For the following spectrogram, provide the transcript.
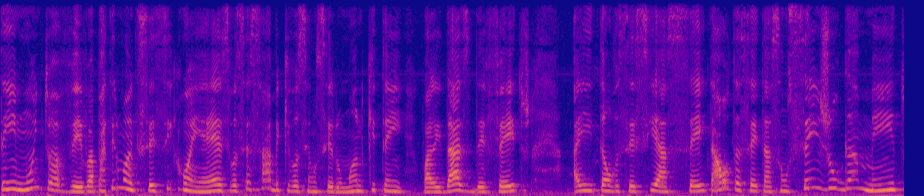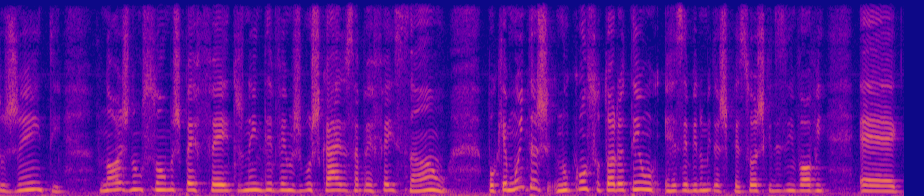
tem muito a ver. A partir do momento que você se conhece, você sabe que você é um ser humano que tem qualidades e defeitos. Aí então você se aceita, autoaceitação sem julgamento, gente. Nós não somos perfeitos, nem devemos buscar essa perfeição. Porque muitas, no consultório eu tenho recebido muitas pessoas que desenvolvem eh,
